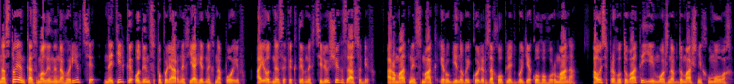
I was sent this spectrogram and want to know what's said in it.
Настоянка з малини на горілці не тільки один з популярних ягідних напоїв, а й одне з ефективних цілющих засобів. Ароматний смак і рубіновий колір захоплять будь-якого гурмана. А ось приготувати її можна в домашніх умовах.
